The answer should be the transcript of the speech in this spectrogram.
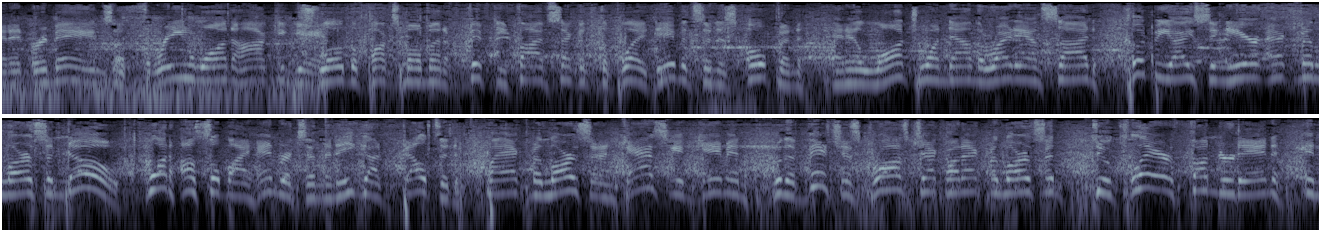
And it remains a 3-1 hockey game. Slowed the puck's momentum. 55 seconds to play. Davidson is open, and he'll launch one down the right-hand side. Could be icing here. Ekman-Larsson. No! What hustle by Hendricks, and then he got belted by Ekman-Larsson. And Kassian came in with a vicious cross-check on Ekman-Larsson. Duclair thundered in. An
